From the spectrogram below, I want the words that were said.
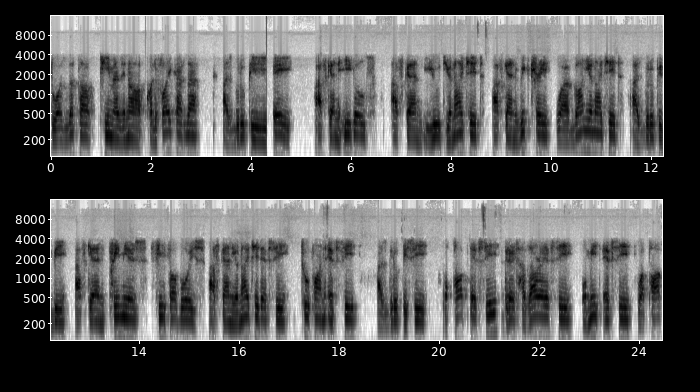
دوازده تا تیم از اینا qualify کرده. از گروپ A Afghan Eagles Afghan Youth United Afghan Victory و گان United از گروپ B Afghan Premiers FIFA Boys Afghan United FC توفان FC از گروپ C عقاب FC Great Hazara FC امید FC و پاک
